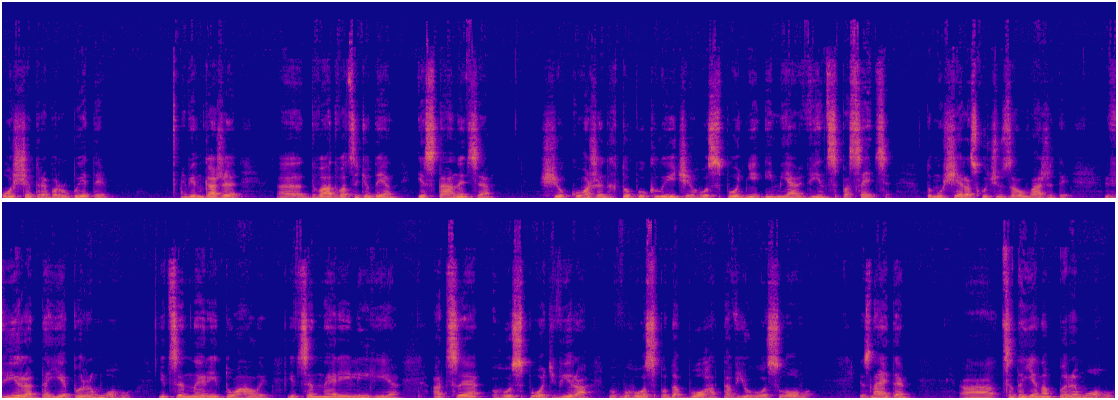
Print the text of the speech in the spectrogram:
ось що треба робити. Він каже е, 2.21. І станеться, що кожен, хто покличе Господнє ім'я, він спасеться. Тому ще раз хочу зауважити: віра дає перемогу. І це не ритуали, і це не релігія, а це Господь, віра в Господа Бога та в Його Слово. І знаєте, це дає нам перемогу.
